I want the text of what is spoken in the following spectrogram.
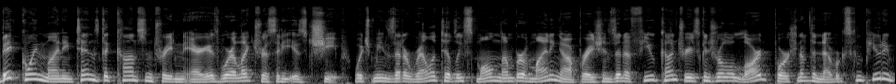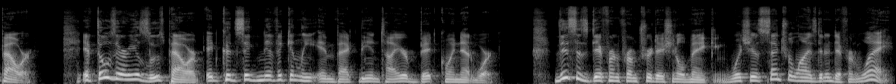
Bitcoin mining tends to concentrate in areas where electricity is cheap, which means that a relatively small number of mining operations in a few countries control a large portion of the network's computing power. If those areas lose power, it could significantly impact the entire Bitcoin network. This is different from traditional banking, which is centralized in a different way.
